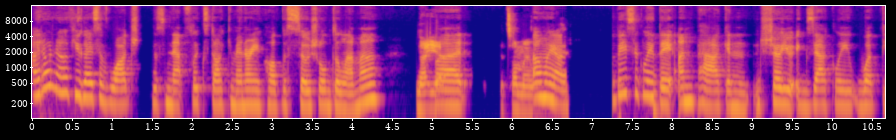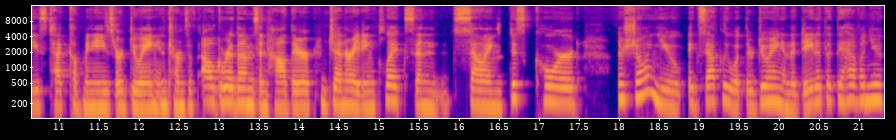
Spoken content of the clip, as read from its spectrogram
I don't know if you guys have watched this Netflix documentary called The Social Dilemma. Not yet. But it's on my Oh my gosh. Basically, they unpack and show you exactly what these tech companies are doing in terms of algorithms and how they're generating clicks and selling Discord. They're showing you exactly what they're doing and the data that they have on you.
